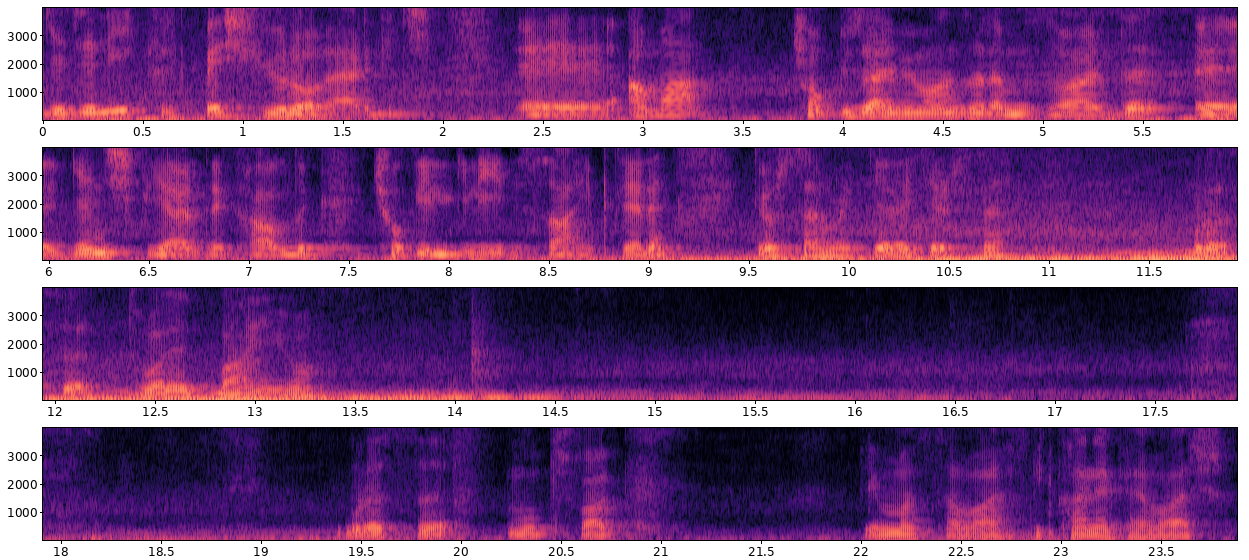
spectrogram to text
geceliği 45 euro verdik. Ee, ama çok güzel bir manzaramız vardı. Ee, geniş bir yerde kaldık. Çok ilgiliydi sahipleri. Göstermek gerekirse burası tuvalet banyo. Burası mutfak. Bir masa var, bir kanepe var.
